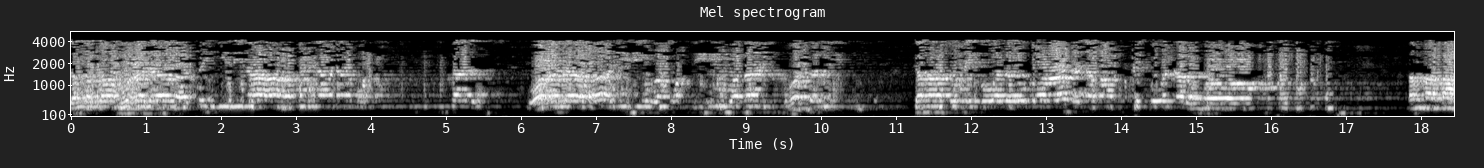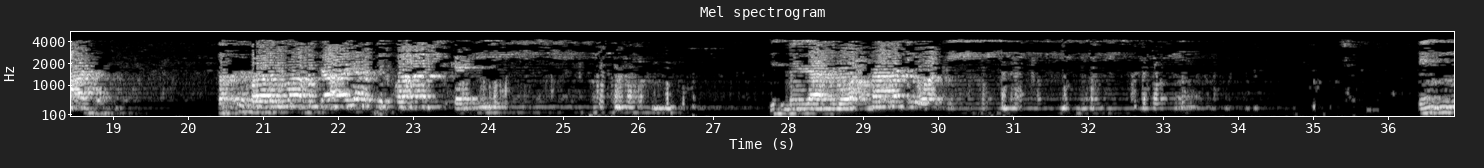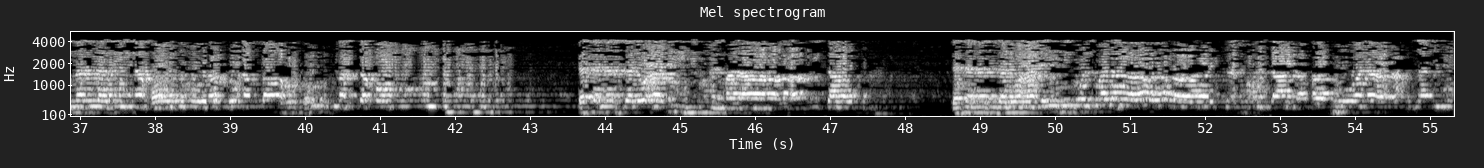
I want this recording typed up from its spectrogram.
صلى الله على سيدنا مولانا محمد وعلى آله وصحبه وبارك وسلم. كما تحب وترضى كما تحب وترضى أما بعد فقد قال الله تعالى في القرآن الكريم. بسم الله الرحمن الرحيم. إن الذين قالوا ربنا الله ثم استقاموا تتنزل عليهم الملائكة، تتنزل عليهم الملائكة ألا تخافوا ولا تحزنوا.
